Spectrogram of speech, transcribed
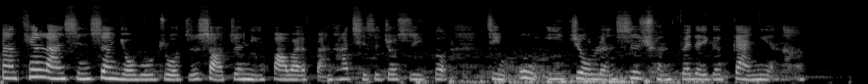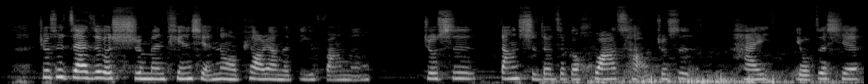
那天然行胜犹如昨，纸少真灵化外凡，它其实就是一个景物依旧、人事全非的一个概念啊。就是在这个石门天险那么漂亮的地方呢，就是当时的这个花草，就是还有这些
